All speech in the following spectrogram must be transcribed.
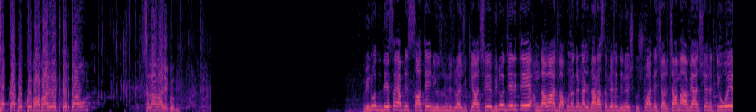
सबका खूब खूब आभार व्यक्त करता हूँ। सलाम वालेकुम વિનોદ દેસાઈ આપણી સાથે ન્યૂઝરૂમથી જોડાઈ ચૂક્યા છે. વિનોદ, જે રીતે અમદાવાદ બાપુનગરના જે ધારાસભ્ય છે દિનેશ કુશવાહ તે ચર્ચામાં આવ્યા છે અને તેઓએ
